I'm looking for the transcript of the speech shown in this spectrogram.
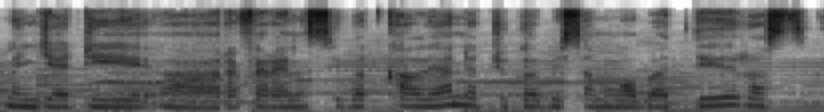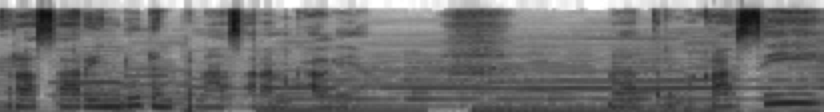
menjadi uh, referensi buat kalian dan juga bisa mengobati ras rasa rindu dan penasaran kalian. Nah, terima kasih.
